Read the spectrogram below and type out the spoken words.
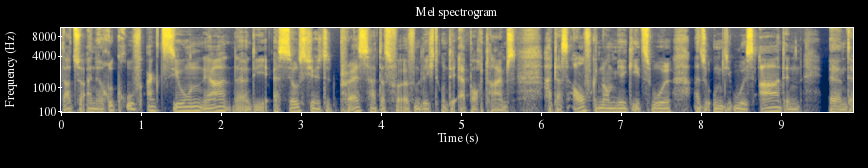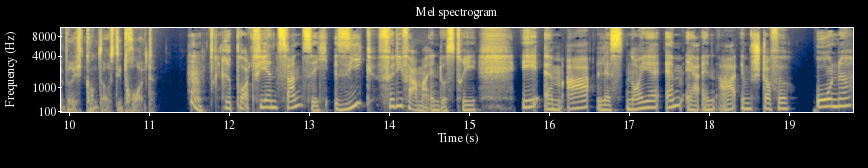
dazu eine Rückrufaktion. Ja, die Associated Press hat das veröffentlicht und die Epoch Times hat das aufgenommen. Hier geht's wohl also um die USA, denn ähm, der Bericht kommt aus Detroit. Report 24. Sieg für die Pharmaindustrie. EMA lässt neue mRNA-Impfstoffe ohne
